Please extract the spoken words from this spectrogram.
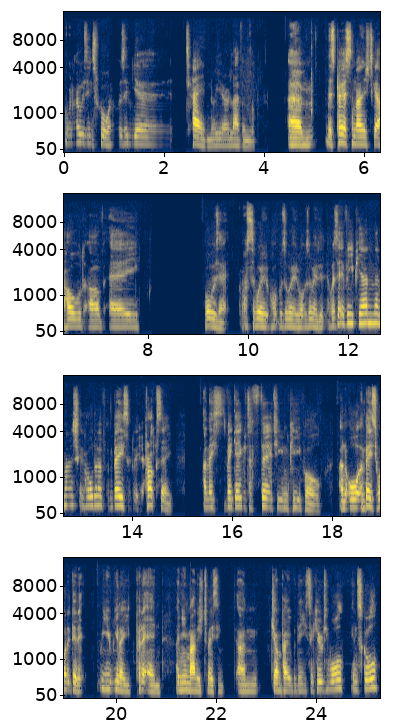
when I was in school, when I was in year 10 or year 11, um, this person managed to get hold of a. What was it? What's the word? What was the word? What was the word? Was it a VPN they managed to get hold of? And basically, proxy. And they they gave it to 13 people. And all and basically what it did, it you you know, you put it in and you managed to basically um, jump over the security wall in school.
